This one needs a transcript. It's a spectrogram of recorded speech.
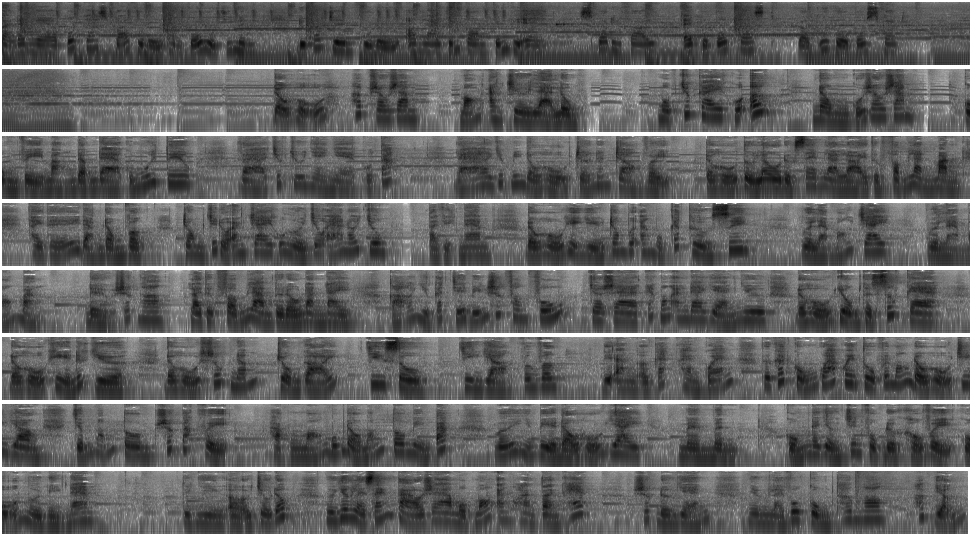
bạn đang nghe podcast báo phụ nữ thành phố Hồ Chí Minh được phát trên phụ nữ online.com.vn, Spotify, Apple Podcast và Google Podcast. Đậu hũ hấp rau răm, món ăn chơi lạ lùng. Một chút cay của ớt, nồng của rau răm, cùng vị mặn đậm đà của muối tiêu và chút chua nhẹ nhẹ của tắc đã giúp miếng đậu hũ trở nên tròn vị. Đậu hũ từ lâu được xem là loại thực phẩm lành mạnh, thay thế đạm động vật trong chế độ ăn chay của người châu Á nói chung. Tại Việt Nam, đậu hũ hiện diện trong bữa ăn một cách thường xuyên, vừa làm món chay, vừa làm món mặn, đều rất ngon. Loại thực phẩm làm từ đậu nành này có nhiều cách chế biến rất phong phú, cho ra các món ăn đa dạng như đậu hũ dùng thịt sốt gà, đậu hũ khìa nước dừa, đậu hũ sốt nấm, trộn gỏi, chiên xù, chiên giòn, vân vân. Đi ăn ở các hàng quán, thực khách cũng quá quen thuộc với món đậu hũ chiên giòn, chấm mắm tôm rất bắt vị, hoặc món bún đậu mắm tôm miền Bắc với những bìa đậu hũ dày, mềm mịn cũng đã dần chinh phục được khẩu vị của người miền Nam. Tuy nhiên ở Châu Đốc, người dân lại sáng tạo ra một món ăn hoàn toàn khác, rất đơn giản nhưng lại vô cùng thơm ngon, hấp dẫn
